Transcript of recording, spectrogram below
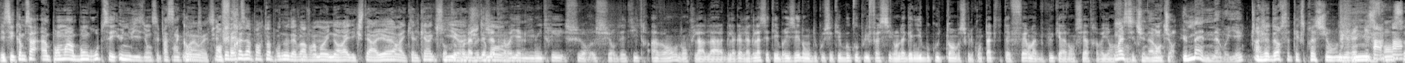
Et c'est comme ça. Un, pour moi, un bon groupe, c'est une vision. C'est pas 50. Ouais, ouais. en C'était fait, très important pour nous d'avoir vraiment une oreille extérieure et quelqu'un qui. Surtout qu'on euh, avait déjà travaillé avec Dimitri sur, sur des titres avant, donc la, la, la, la glace était brisée, donc du coup c'était beaucoup plus facile. On a gagné beaucoup de temps parce que le contact était fait, on n'avait plus qu'à avancer à travailler ensemble. ouais, c'est une aventure humaine, vous voyez. Ah, J'adore cette expression, on dirait une Miss France.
